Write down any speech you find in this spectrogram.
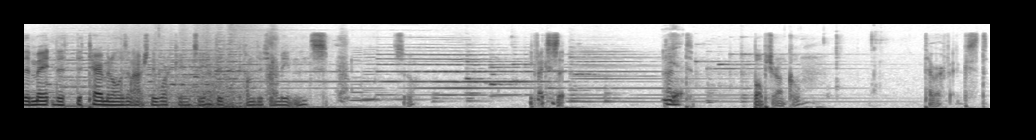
the ma- the, the terminal isn't actually working, so you have to come do some maintenance. So he fixes it, and Yeah. Bob's your uncle. Tower fixed.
